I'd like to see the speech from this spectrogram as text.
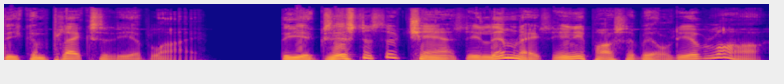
the complexity of life? The existence of chance eliminates any possibility of law,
